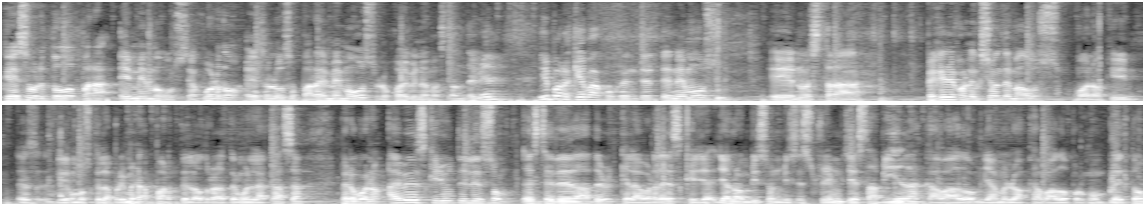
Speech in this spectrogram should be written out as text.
que es sobre todo para MMOs, ¿de acuerdo? Eso lo uso para MMOs, lo cual viene bastante bien. Y por aquí abajo, gente, tenemos eh, nuestra Pequeña colección de mouse. Bueno, aquí es, digamos que la primera parte, la otra la tengo en la casa. Pero bueno, hay veces que yo utilizo este Dead Adder, que la verdad es que ya, lo han visto en mis streams, ya está bien acabado, ya me lo ha acabado por completo.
